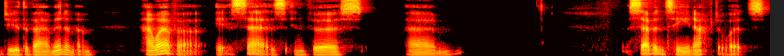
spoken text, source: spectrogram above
do the bare minimum. However, it says in verse um, 17 afterwards,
